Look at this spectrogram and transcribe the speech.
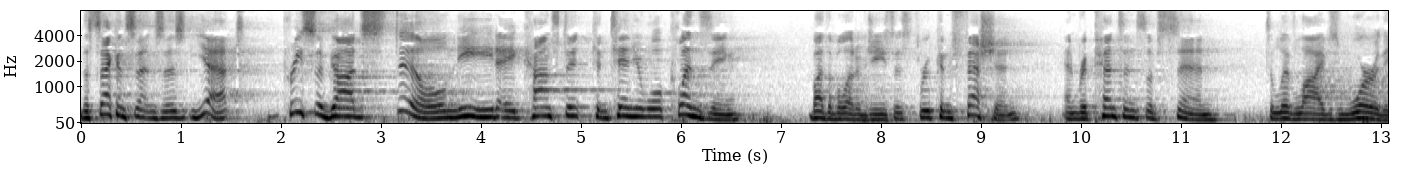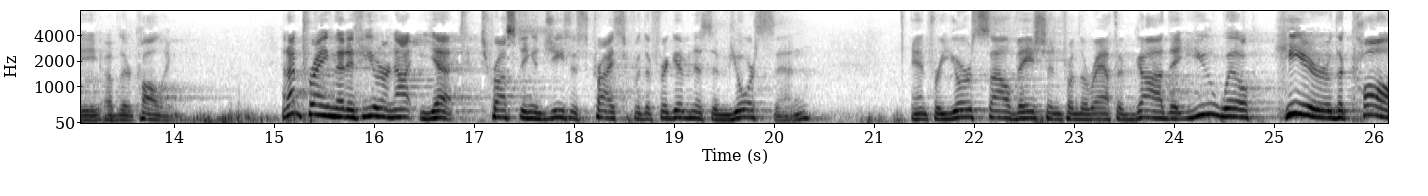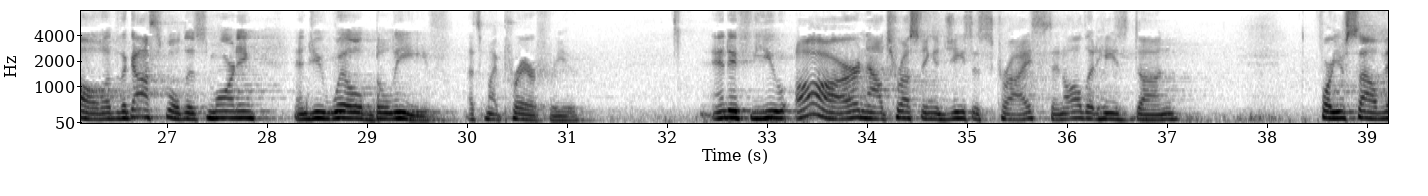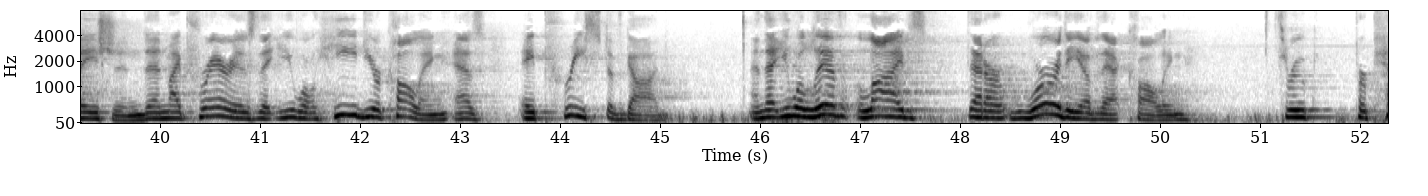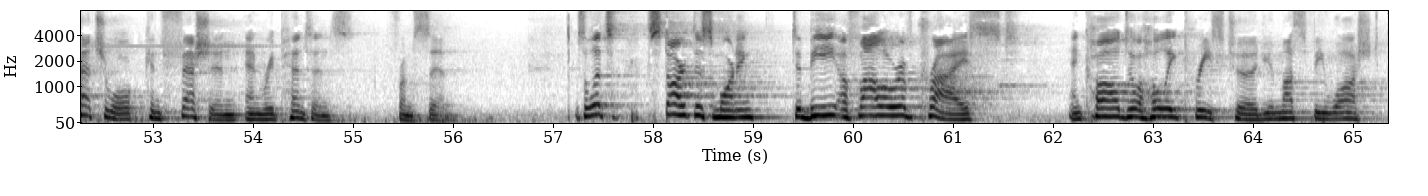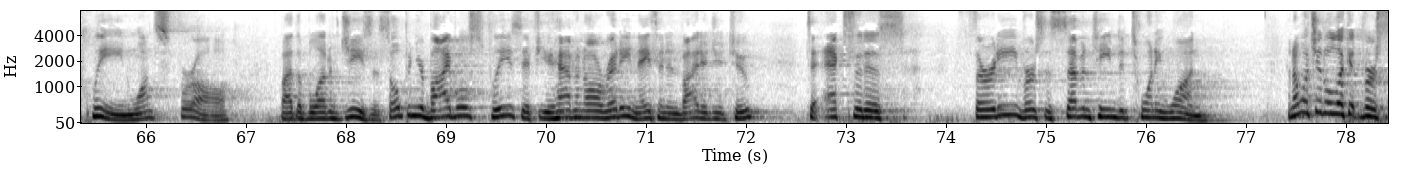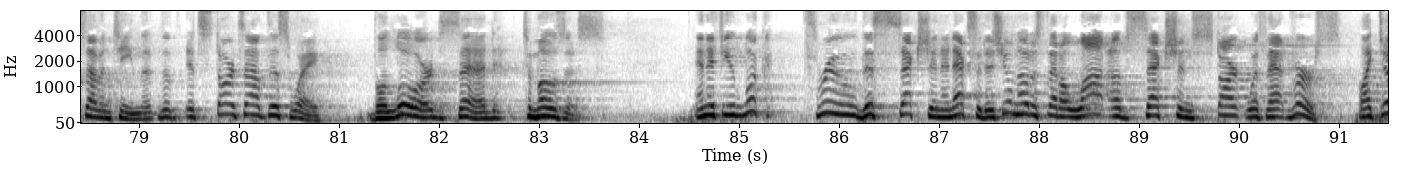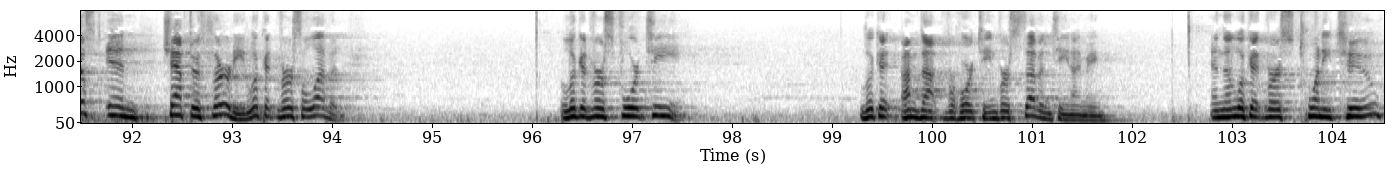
the second sentence is, Yet, priests of God still need a constant, continual cleansing by the blood of Jesus through confession and repentance of sin to live lives worthy of their calling. And I'm praying that if you are not yet trusting in Jesus Christ for the forgiveness of your sin and for your salvation from the wrath of God, that you will hear the call of the gospel this morning and you will believe. That's my prayer for you. And if you are now trusting in Jesus Christ and all that he's done, for your salvation, then my prayer is that you will heed your calling as a priest of God and that you will live lives that are worthy of that calling through perpetual confession and repentance from sin. So let's start this morning to be a follower of Christ and called to a holy priesthood. You must be washed clean once for all by the blood of Jesus. Open your Bibles, please, if you haven't already. Nathan invited you to, to Exodus 30, verses 17 to 21. And I want you to look at verse 17. The, the, it starts out this way The Lord said to Moses. And if you look through this section in Exodus, you'll notice that a lot of sections start with that verse. Like just in chapter 30, look at verse 11. Look at verse 14. Look at, I'm not 14, verse 17, I mean. And then look at verse 22,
